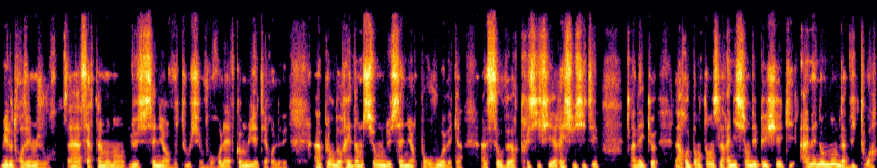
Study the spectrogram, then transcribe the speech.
mais le troisième jour. À un certain moment, le Seigneur vous touche, vous relève comme lui était relevé. Un plan de rédemption du Seigneur pour vous, avec un, sauveur crucifié, ressuscité, avec euh, la repentance, la rémission des péchés qui amène au monde la victoire.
